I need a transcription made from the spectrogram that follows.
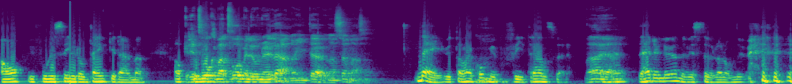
ja, vi får väl se hur de tänker där. Men absolut. Är det 2,2 miljoner i lön och inte övergångssumma alltså? Nej, utan han kommer ju på fri transfer. Ah, ja. Det här är lönen vi snurrar om nu. ja,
